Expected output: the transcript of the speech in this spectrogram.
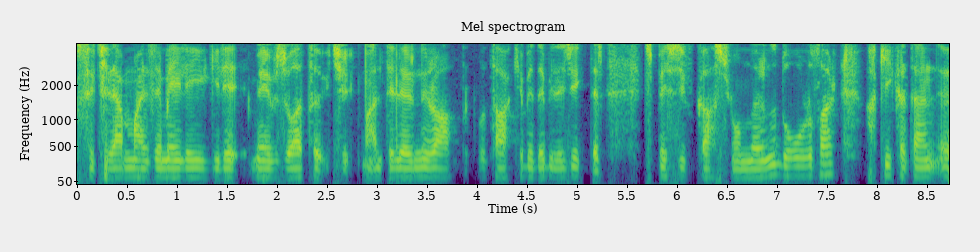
seçilen malzeme ile ilgili mevzuatı, içerik maddelerini rahatlıkla takip edebilecektir. Spesifikasyonlarını doğrular. Hakikaten e,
